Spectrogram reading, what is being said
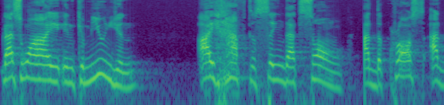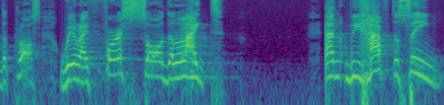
That's why in communion, I have to sing that song at the cross, at the cross, where I first saw the light. And we have to sing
